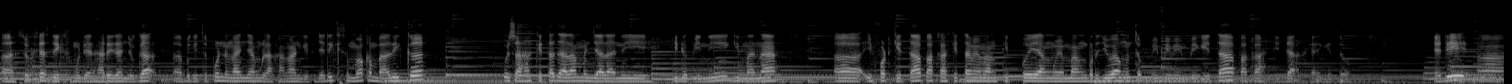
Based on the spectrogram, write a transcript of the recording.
eh, sukses di kemudian hari dan juga eh, begitupun dengan yang belakangan gitu. Jadi semua kembali ke usaha kita dalam menjalani hidup ini gimana eh, effort kita apakah kita memang tipe yang memang berjuang untuk mimpi-mimpi kita apakah tidak kayak gitu. Jadi eh,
